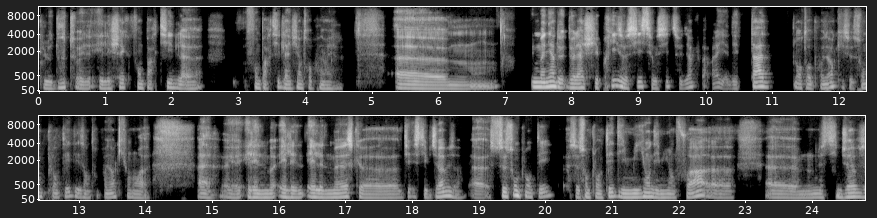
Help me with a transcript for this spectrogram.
que le doute et, l'échec font partie de la, font partie de la vie entrepreneuriale. une manière de, lâcher prise aussi, c'est aussi de se dire qu'il bah, y a des tas d'entrepreneurs qui se sont plantés, des entrepreneurs qui ont Elon, Musk, euh, Steve Jobs euh, se sont plantés, se sont plantés des millions, des millions de fois. Euh, Steve Jobs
